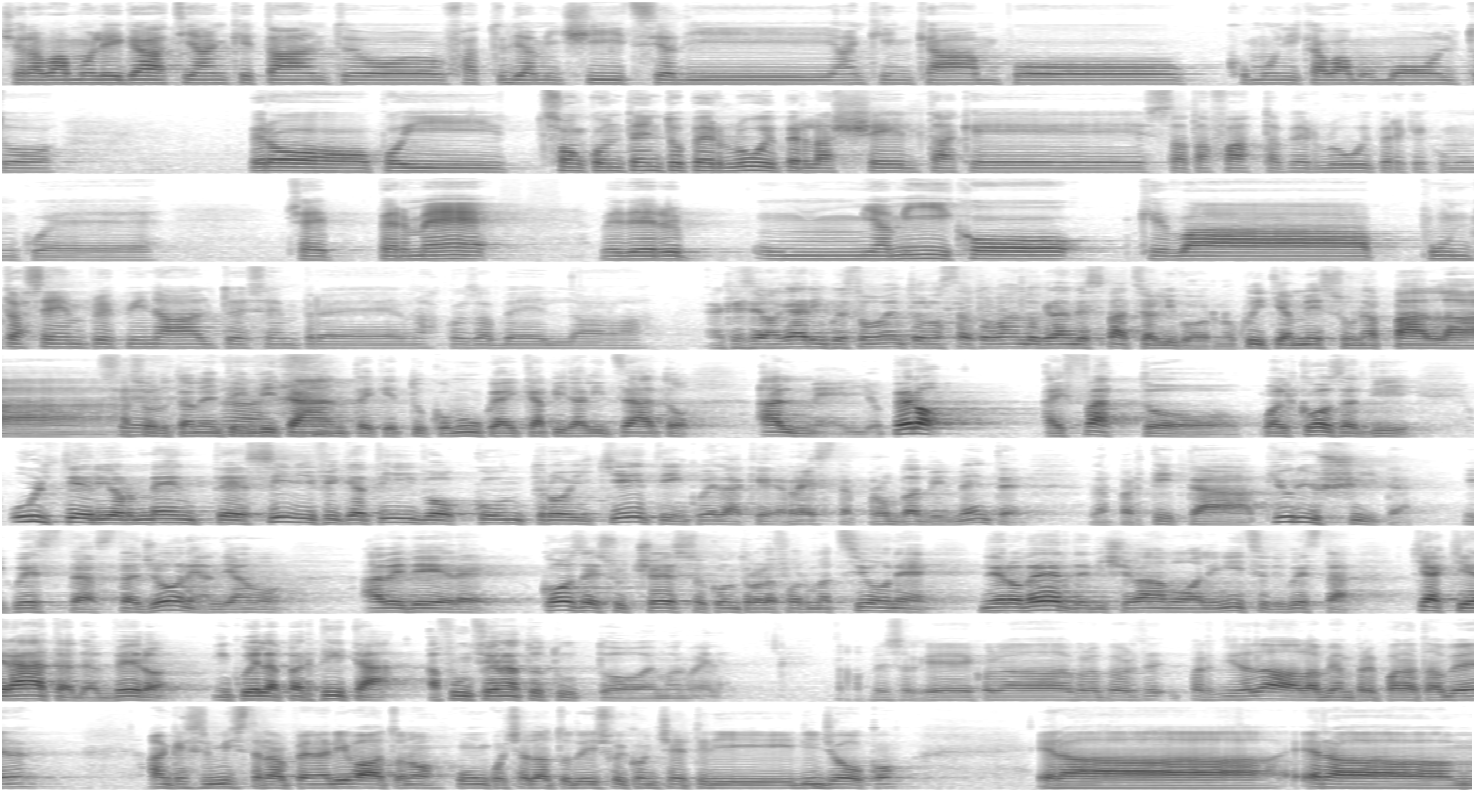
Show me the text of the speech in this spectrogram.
ci eravamo legati anche tanto, fatto di amicizia di, anche in campo, comunicavamo molto però poi sono contento per lui, per la scelta che è stata fatta per lui, perché comunque cioè, per me vedere un mio amico che va punta sempre più in alto è sempre una cosa bella. Anche se magari in questo momento non sta trovando grande spazio a Livorno, qui ti ha messo una palla sì. assolutamente eh. invitante che tu comunque hai capitalizzato al meglio, però hai fatto qualcosa di ulteriormente significativo contro il Chieti in quella che resta probabilmente la partita più riuscita di questa stagione. Andiamo a vedere cosa è successo contro la formazione nero-verde. Dicevamo all'inizio di questa chiacchierata, davvero in quella partita ha funzionato tutto, Emanuele. Penso che quella, quella partita là l'abbiamo preparata bene, anche se il mister era appena arrivato, no? comunque ci ha dato dei suoi concetti di, di gioco era, era,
